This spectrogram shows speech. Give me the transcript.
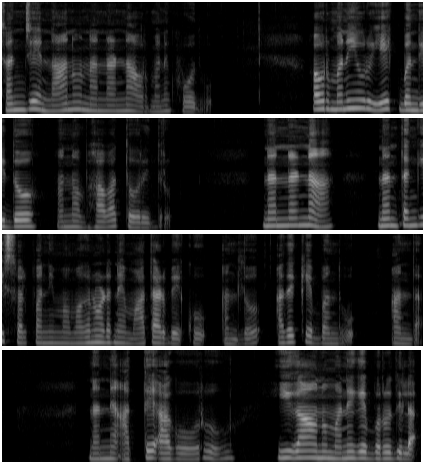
ಸಂಜೆ ನಾನು ನನ್ನ ಅಣ್ಣ ಅವ್ರ ಮನೆಗೆ ಹೋದವು. ಅವ್ರ ಮನೆಯವರು ಏಕೆ ಬಂದಿದ್ದೋ ಅನ್ನೋ ಭಾವ ತೋರಿದ್ರು. ನನ್ನಣ್ಣ ನನ್ನ ತಂಗಿ ಸ್ವಲ್ಪ ನಿಮ್ಮ ಮಗನೊಡನೆ ಮಾತಾಡಬೇಕು ಅಂದ್ಲು. ಅದಕ್ಕೆ ಬಂದವು ಅಂದ. ನನ್ನ ಅತ್ತೆ ಆಗುವವರು ಈಗ ಅವನು ಮನೆಗೆ ಬರೋದಿಲ್ಲ.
